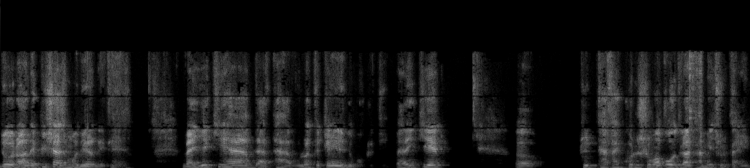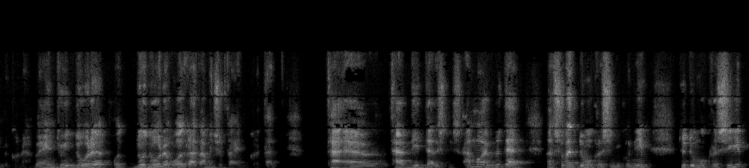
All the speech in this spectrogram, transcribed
دوران پیش از مدرنیته و یکی هم در تحولات غیر دموکراتیک برای اینکه تو تفکر شما قدرت همه چی رو تعیین می‌کنه. و این تو این دوره دو دوره قدرت همه چی رو تعیین می‌کنه. تردید درش نیست. اما امروز در صحبت دموکراسی می‌کنیم. تو دموکراسی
